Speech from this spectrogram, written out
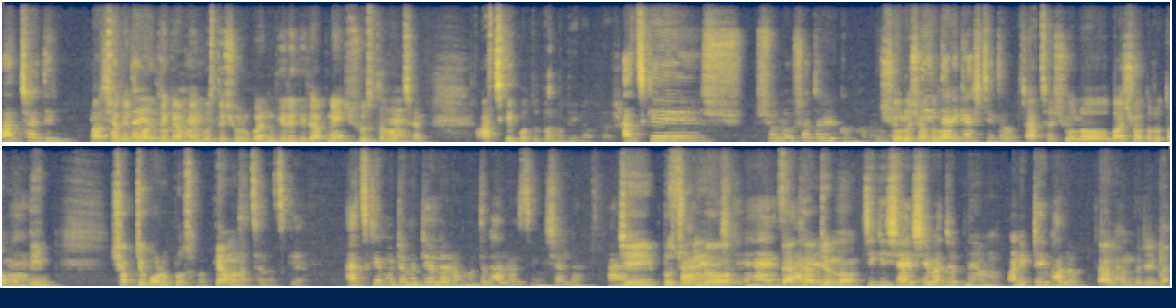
পাঁচ ছয় দিন পাঁচ ছয় দিন পর থেকে আপনি হ্যাঁ। বুঝতে শুরু করেন ধীরে ধীরে আপনি সুস্থ হ্যাঁ। হচ্ছেন। আজকে কততম দিন আপনার? আজকে ষোলো সতেরো এরকম হবে 16, তিন 17 তারিখ আসছি তো। আচ্ছা ষোলো বা সতেরোতম হ্যাঁ। দিন। সবচেয়ে বড় প্রশ্ন কেমন আছেন আজকে? আজকে মোটামুটি আল্লাহর রহমতে ভালো আছি ইনশাল্লাহ যে প্রচণ্ড হ্যাঁ ব্যথার জন্য। চিকিৎসায় সেবা যত্নে অনেকটাই ভালো। আলহামদুলিল্লাহ।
